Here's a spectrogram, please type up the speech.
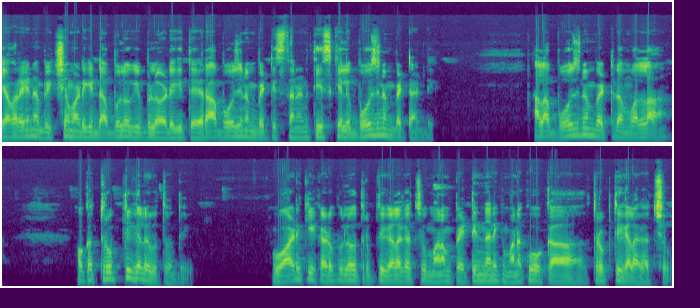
ఎవరైనా భిక్షం అడిగి డబ్బులో గిబ్బులో అడిగితే రా భోజనం పెట్టిస్తానని తీసుకెళ్ళి భోజనం పెట్టండి. అలా భోజనం పెట్టడం వల్ల ఒక తృప్తి కలుగుతుంది. వాడికి కడుపులో తృప్తి కలగచ్చు మనం పెట్టిన దానికి మనకు ఒక తృప్తి కలగచ్చు.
